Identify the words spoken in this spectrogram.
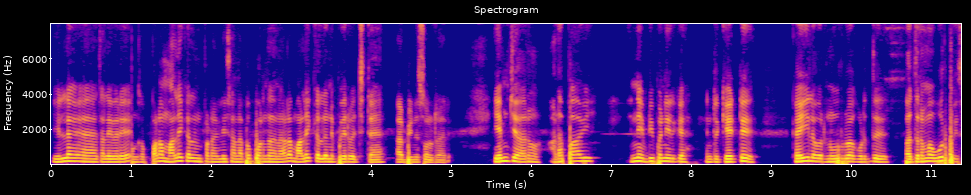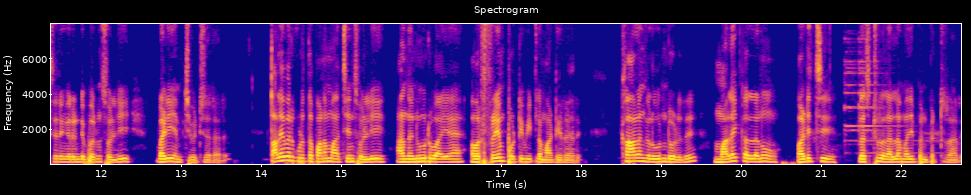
இல்லைங்க தலைவரே உங்கள் படம் மலைக்கல்லன் படம் ரிலீஸ் ஆனப்போ பிறந்ததுனால மலைக்கல்லன்னு பேர் வச்சுட்டேன் அப்படின்னு சொல்கிறாரு எம்ஜிஆரும் அடப்பாவி என்ன இப்படி பண்ணியிருக்க என்று கேட்டு கையில் ஒரு நூறுரூவா கொடுத்து பத்திரமா ஊர் போய் சேருங்க ரெண்டு பேரும் சொல்லி வழி அமுச்சு விட்டுறாரு தலைவர் கொடுத்த பணமாச்சேன்னு சொல்லி அந்த நூறுரூவாயை அவர் ஃப்ரேம் போட்டு வீட்டில் மாட்டிடுறாரு. காலங்கள் உருண்டோடுது மலைக்கல்லனும் படித்து ப்ளஸ் டூவில் நல்ல மதிப்பெண் பெற்றுறாரு.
